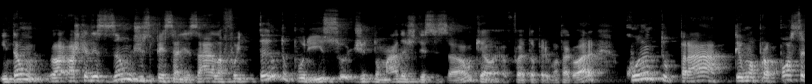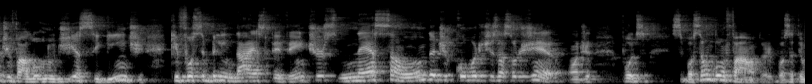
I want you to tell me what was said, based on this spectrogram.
Então, eu acho que a decisão de especializar ela foi tanto por isso, de tomada de decisão, que é foi a tua pergunta agora, quanto para ter uma proposta de valor no dia seguinte que fosse blindar a SP Ventures nessa onda de comoditização de dinheiro, onde, putz, se você é um bom founder e você tem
